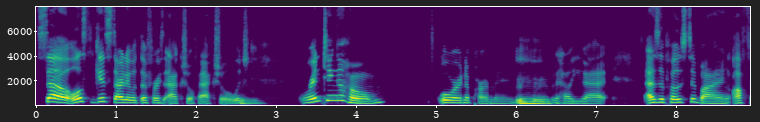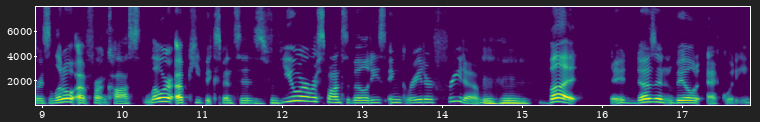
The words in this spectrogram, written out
so let's get started with the first actual factual, which Mm. renting a home or an apartment, Mhm. wherever the hell you at, as opposed to buying, offers little upfront costs, lower upkeep expenses, Mhm. fewer responsibilities, and greater freedom. Mm-hmm. But it doesn't build equity.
